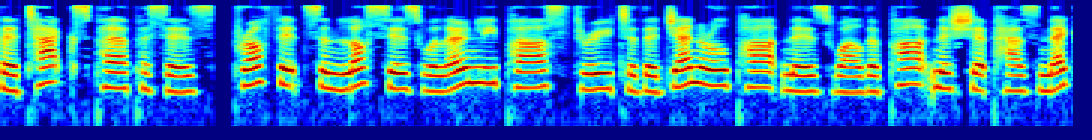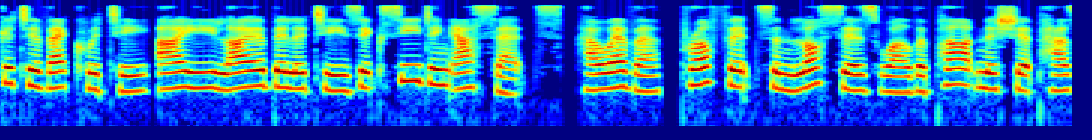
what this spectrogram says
For tax purposes, profits and losses will only pass through to the general partners while the partnership has negative equity i.e. liabilities exceeding assets, however, profits and losses while the partnership has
